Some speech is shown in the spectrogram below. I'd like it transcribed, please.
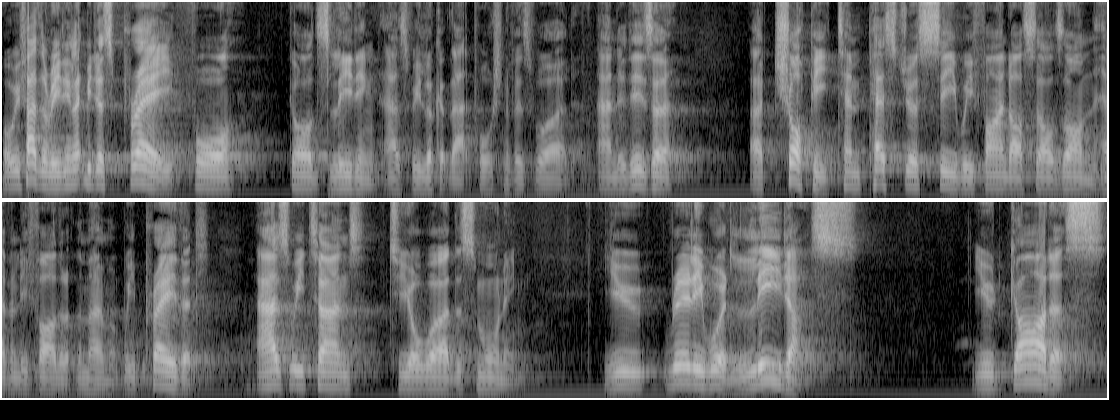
Well, we've had the reading. Let me just pray for God's leading as we look at that portion of His Word. And it is a, a choppy, tempestuous sea we find ourselves on, Heavenly Father, at the moment. We pray that as we turned to your Word this morning, you really would lead us, you'd guard us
